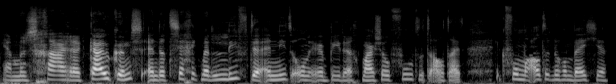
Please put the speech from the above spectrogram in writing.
ja, mijn schare kuikens. En dat zeg ik met liefde en niet oneerbiedig, maar zo voelt het altijd. Ik voel me altijd nog een beetje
